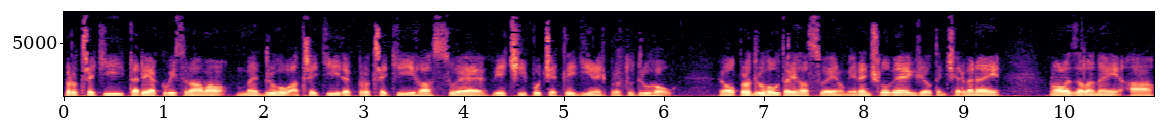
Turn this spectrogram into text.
pro třetí, tady jakoby srovnáváme druhou a třetí, tak pro třetí hlasuje větší počet lidí než pro tu druhou. Jo? Pro druhou tady hlasuje jenom jeden člověk, že jo, ten červený, no ale zelený a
